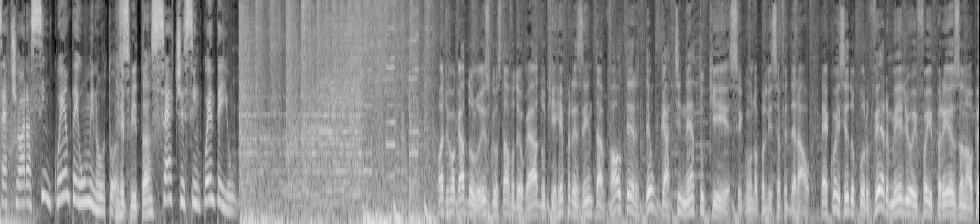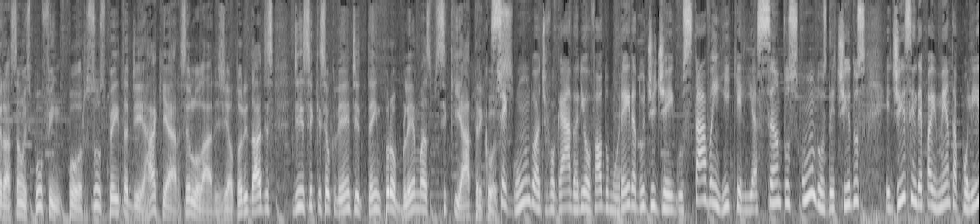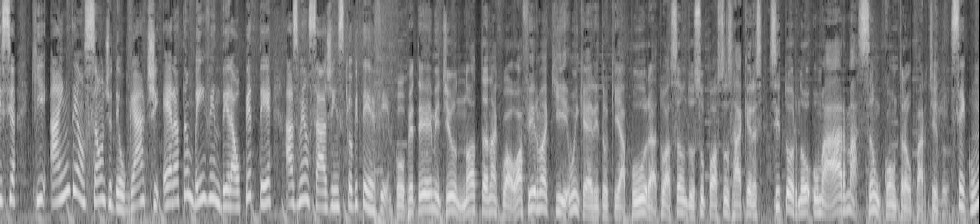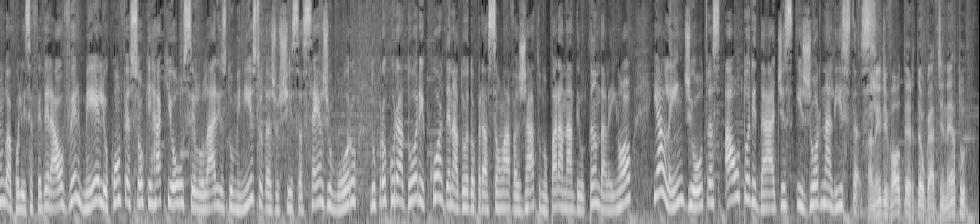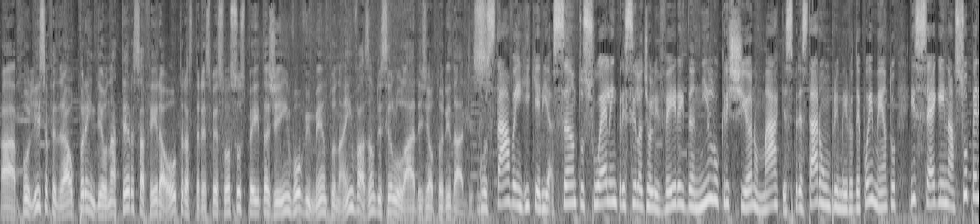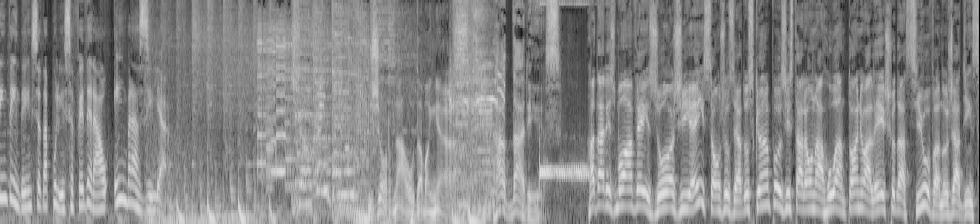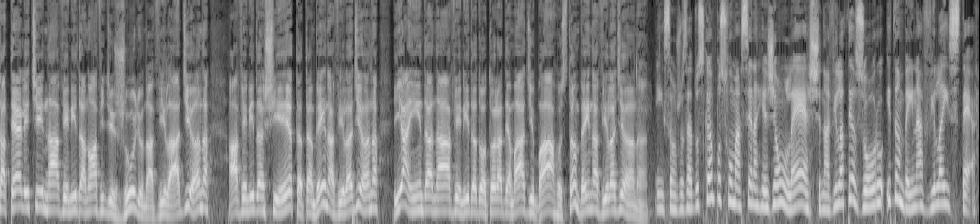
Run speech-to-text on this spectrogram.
7 horas 51 minutos. Repita. 7h51. O advogado Luiz Gustavo Delgado, que representa Walter Delgatti Neto, que, segundo a Polícia Federal, é conhecido por Vermelho e foi preso na Operação Spoofing por suspeita de hackear celulares de autoridades, disse que seu cliente tem problemas psiquiátricos. Segundo o advogado Ariovaldo Moreira, do DJ Gustavo Henrique Elias Santos, um dos detidos, e disse em depoimento à polícia que a intenção de Delgatti era também vender ao PT as mensagens que obteve. O PT emitiu nota nota na qual afirma que o inquérito que apura a atuação dos supostos hackers se tornou uma armação contra o partido. Segundo a Polícia Federal, Vermelho confessou que hackeou os celulares do ministro da Justiça Sérgio Moro, do procurador e coordenador da Operação Lava Jato no Paraná, Deltan Dallagnol, e além de outras autoridades e jornalistas. Além de Walter Delgatti Neto, a Polícia Federal prendeu na terça-feira outras três pessoas suspeitas de envolvimento na invasão de celulares de autoridades. Gustavo Gustavo Henrique Elias Santos, Suelen Priscila de Oliveira e Danilo Cristiano Marques prestaram um primeiro depoimento e seguem na Superintendência da Polícia Federal em Brasília. Jornal da Manhã. Radares. Radares móveis hoje em São José dos Campos estarão na rua Antônio Aleixo da Silva, no Jardim Satélite, na Avenida 9 de Julho, na Vila Adiana, Avenida Anchieta, também na Vila Adiana, e ainda na Avenida Doutor Ademar de Barros, também na Vila Adiana. Em São José dos Campos, Fumacê na região leste, na Vila Tesouro e também na Vila Ester.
